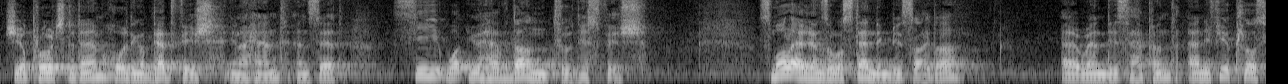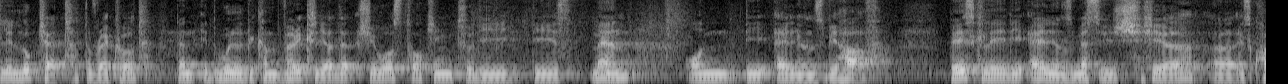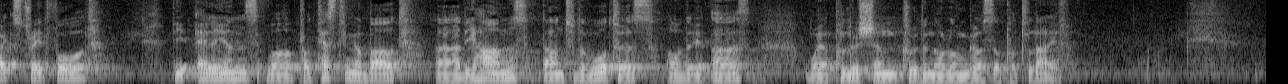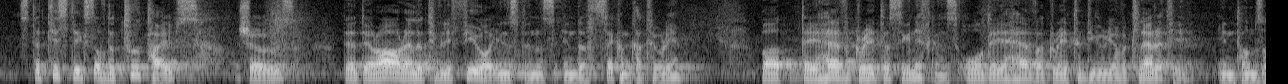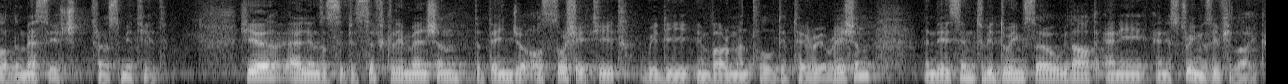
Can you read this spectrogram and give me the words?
She approached them holding a dead fish in her hand and said, See what you have done to this fish. Small aliens were standing beside her uh, when this happened, and if you closely look at the record, then it will become very clear that she was talking to the, these men on the aliens' behalf. Basically, the aliens' message here uh, is quite straightforward. The aliens were protesting about uh, the harms down to the waters of the earth where pollution could no longer support life. Statistics of the two types shows that there are relatively fewer incidents in the second category, but they have greater significance or they have a greater degree of clarity in terms of the message transmitted. Here, aliens specifically mention the danger associated with the environmental deterioration, and they seem to be doing so without any, any strings, if you like.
